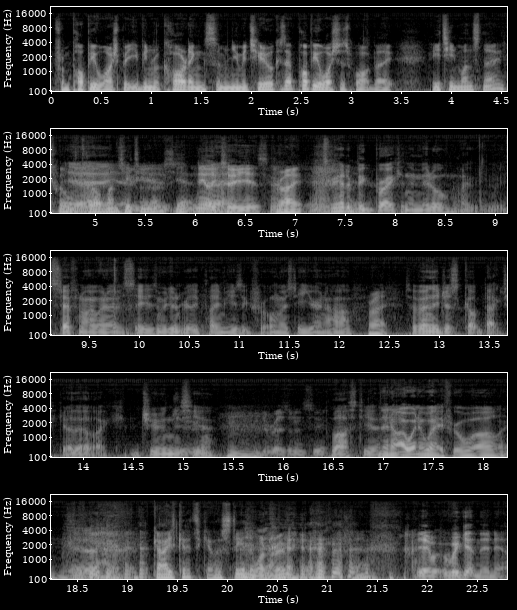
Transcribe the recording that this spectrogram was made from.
from Poppy Wash, but you've been recording some new material because that Poppy Wash is what about 18 months now 12, yeah, 12 months yeah, 18 months yeah nearly two years right so we had a big break in the middle like Steph and I went overseas and we didn't really play music for almost a year and a half right so we've only just got back together like June this year mm. the residency last year then I went away for a while and yeah. guys get it together stay in the one room yeah. yeah we're getting there now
